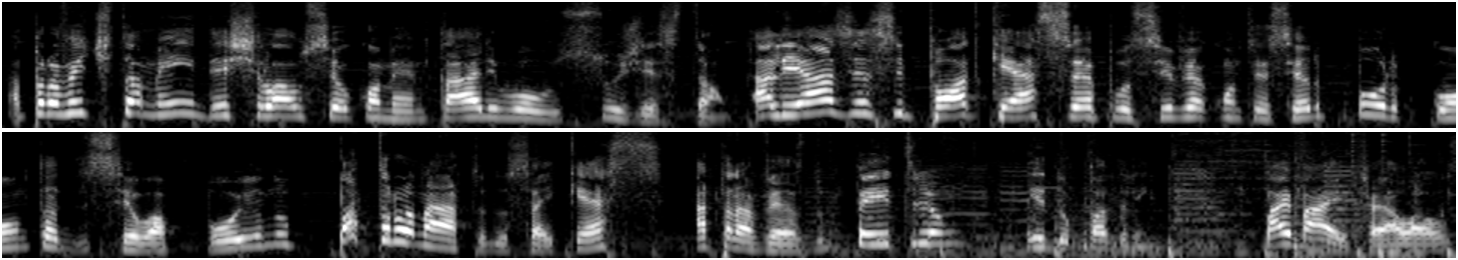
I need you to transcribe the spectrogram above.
Aproveite também e deixe lá o seu comentário ou sugestão. Aliás, esse podcast só é possível acontecer por conta de seu apoio no patronato do SciCast, através do Patreon e do Padrim. Bye bye, fellows!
